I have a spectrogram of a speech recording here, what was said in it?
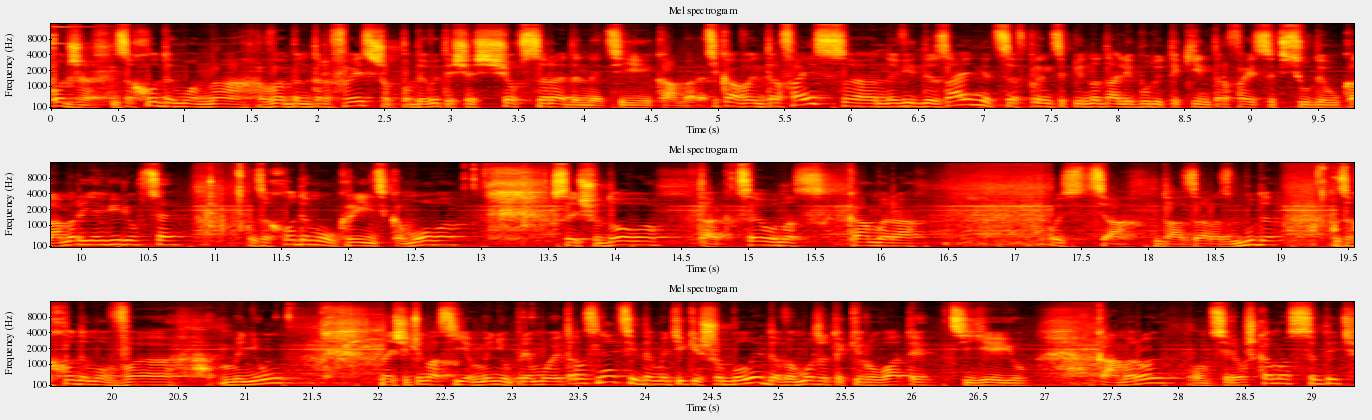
Отже, заходимо на веб-інтерфейс, щоб подивитися, що всередині цієї камери. Цікавий інтерфейс, е, нові дизайни. Це в принципі надалі будуть такі інтерфейси всюди у камер. Я вірю в це. Заходимо, українська мова, все чудово. Так, це у нас камера. Ось ця да, зараз буде. Заходимо в меню. Значить, у нас є меню прямої трансляції, де ми тільки що були, де ви можете керувати цією камерою. Вон Сережка у нас сидить.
